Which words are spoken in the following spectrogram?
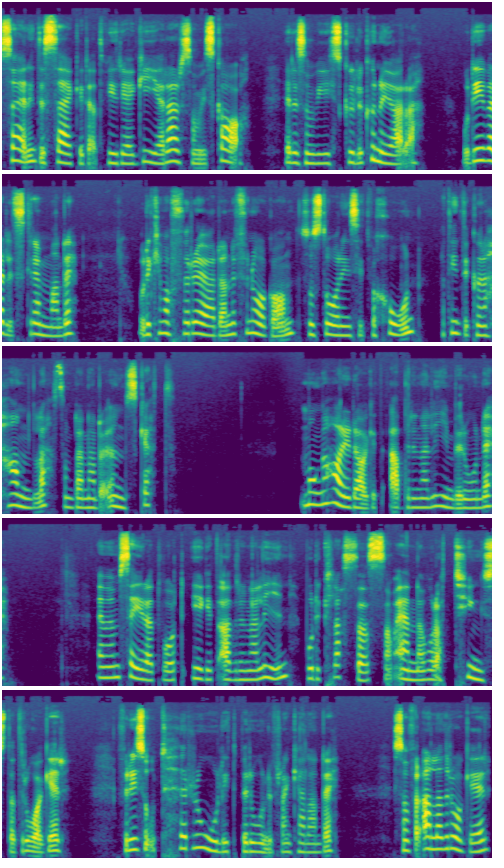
så är det inte säkert att vi reagerar som vi ska eller som vi skulle kunna göra. Och det är väldigt skrämmande. Och det kan vara förödande för någon som står i en situation att inte kunna handla som den hade önskat. Många har idag ett adrenalinberoende. MM säger att vårt eget adrenalin borde klassas som en av våra tyngsta droger. För det är så otroligt beroendeframkallande. Som för alla droger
